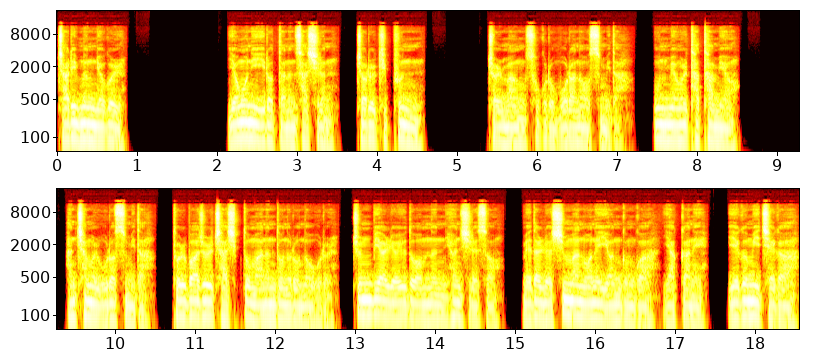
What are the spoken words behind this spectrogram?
자립 능력을 영원히 잃었다는 사실은 저를 깊은 절망 속으로 몰아넣었습니다. 운명을 탓하며 한참을 울었습니다. 돌봐줄 자식도 많은 돈으로 노후를 준비할 여유도 없는 현실에서 매달려 10만 원의 연금과 약간의 예금이 제가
